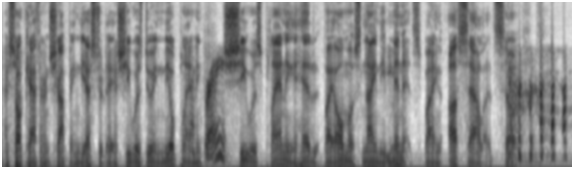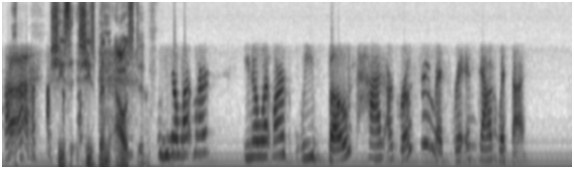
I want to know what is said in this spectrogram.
I saw Kathryn shopping yesterday, and she was doing meal planning. That's right. She was planning ahead by almost 90 minutes, buying a salad. So she's she's been ousted. Well, you know what, Mark? You know what, Mark? We both had our grocery list written down with us.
